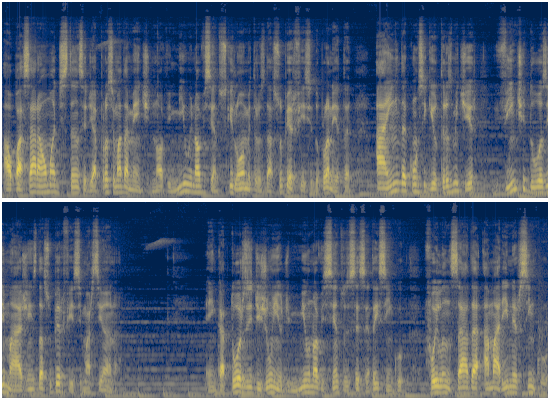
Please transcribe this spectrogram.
ao passar a uma distância de aproximadamente 9.900 km da superfície do planeta, ainda conseguiu transmitir 22 imagens da superfície marciana. Em 14 de junho de 1965, foi lançada a Mariner 5,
